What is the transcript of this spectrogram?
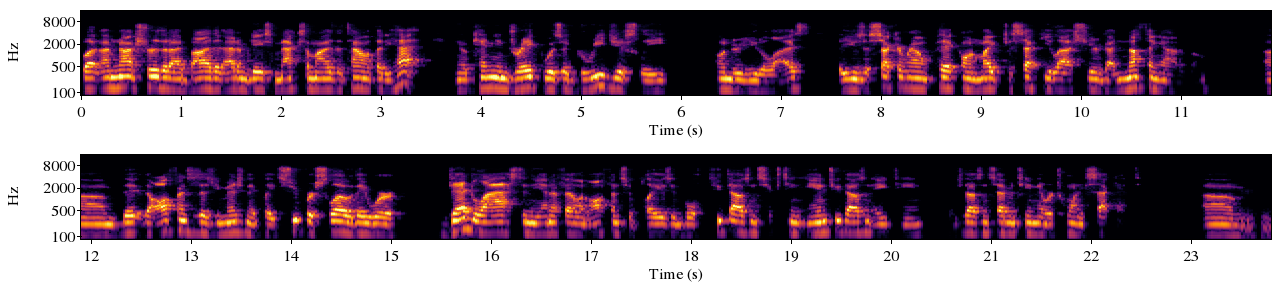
but I'm not sure that I buy that Adam Gase maximized the talent that he had. You know, Kenyan Drake was egregiously underutilized. They used a second round pick on Mike Gesicki last year and got nothing out of him. Um, the, the offenses, as you mentioned, they played super slow. They were dead last in the NFL in offensive plays in both 2016 and 2018. In 2017, they were 22nd. Um, mm-hmm.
